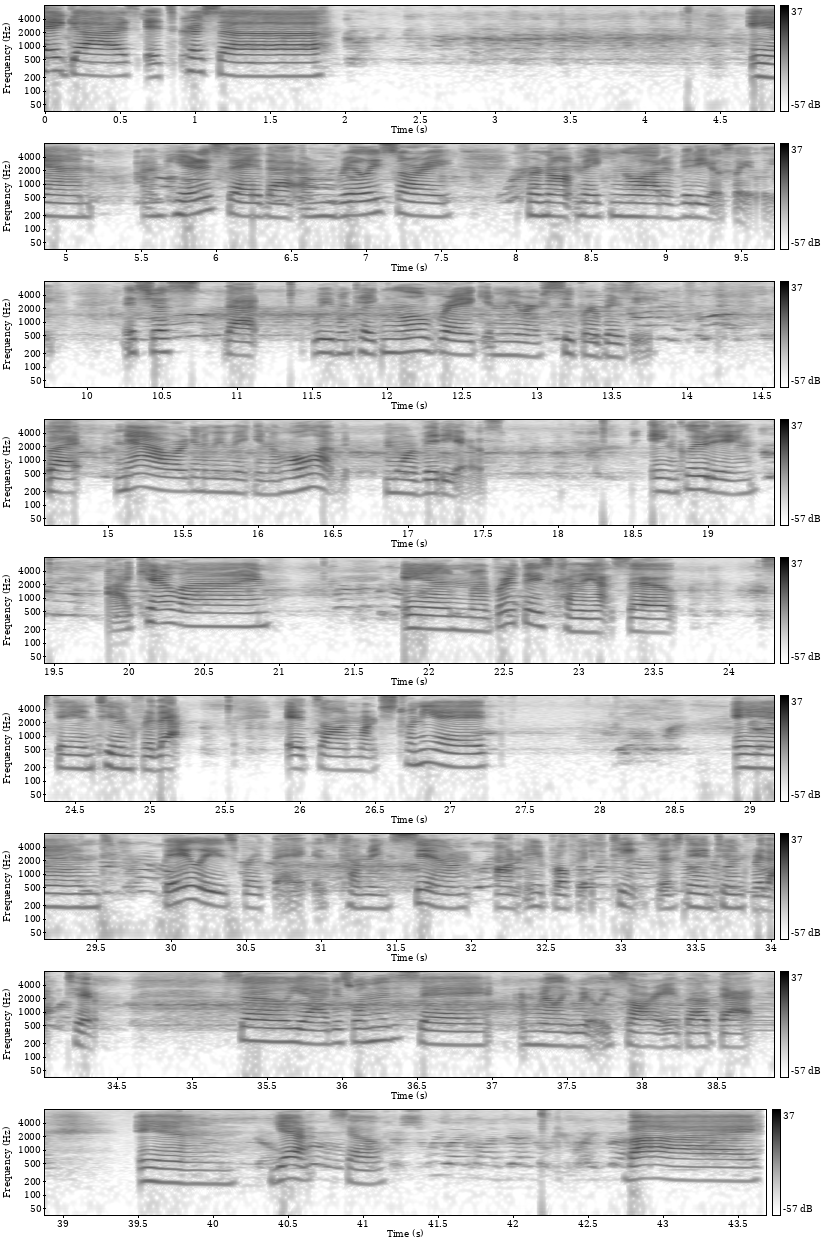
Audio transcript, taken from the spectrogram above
Hey guys, it's Chrissa. And I'm here to say that I'm really sorry for not making a lot of videos lately. It's just that we've been taking a little break and we were super busy. But now we're going to be making a whole lot more videos. Including I Caroline. And my birthday's coming up, so stay in tune for that. It's on March 28th. And Bailey's birthday is coming soon on April 15th, so stay tuned for that too. So yeah, I just wanted to say I'm really, really sorry about that. And yeah, so bye.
